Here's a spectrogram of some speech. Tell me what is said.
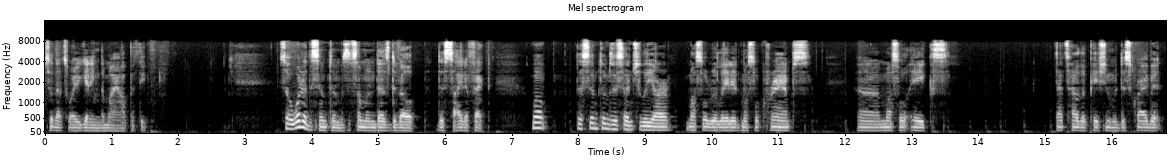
So that's why you're getting the myopathy. So what are the symptoms if someone does develop this side effect? Well, the symptoms essentially are muscle related, muscle cramps, uh, muscle aches. That's how the patient would describe it.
